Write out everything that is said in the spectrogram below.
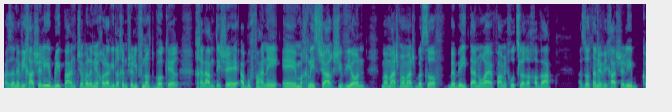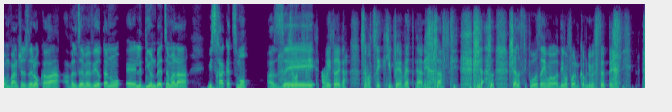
אז הנביחה שלי היא בלי פאנץ', אבל אני יכול להגיד לכם שלפנות בוקר חלמתי שאבו פאני אה, מכניס שער שוויון ממש ממש בסוף, בבעיטה נורא יפה מחוץ לרחבה. אז זאת הנביחה שלי, כמובן שזה לא קרה, אבל זה מביא אותנו אה, לדיון בעצם על המשחק עצמו. אז זה אה, מצחיק עמית רגע זה מצחיק כי באמת אני חלמתי שעל, שעל הסיפור הזה עם האוהדים הפועל מקבלים הפסד טכני.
